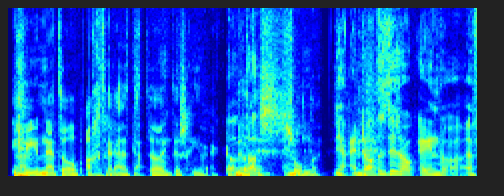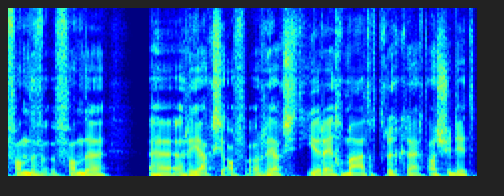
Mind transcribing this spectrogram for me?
Ik ging net op achteruit terwijl ik dus ging werken. Dat, is zonde. En, ja, en dat is dus ook een van de, van de uh, reactie, of reacties die je regelmatig terugkrijgt als je dit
